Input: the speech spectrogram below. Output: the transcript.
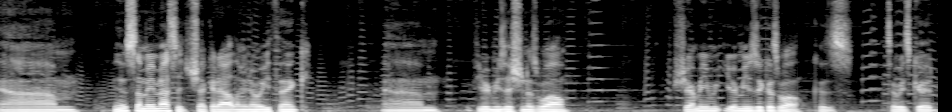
Um, you know send me a message. Check it out. Let me know what you think. Um, if you're a musician as well share me your music as well because it's always good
